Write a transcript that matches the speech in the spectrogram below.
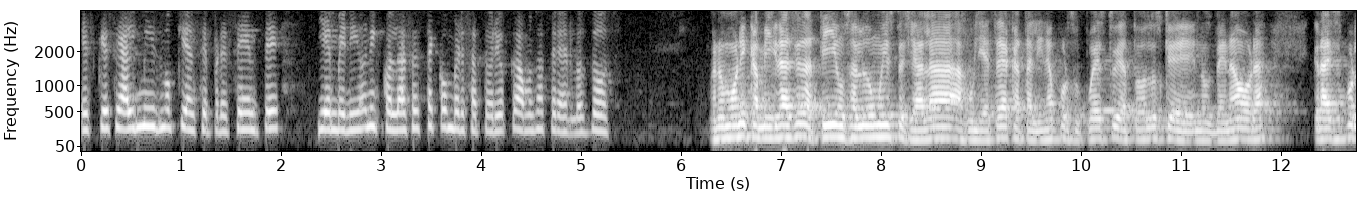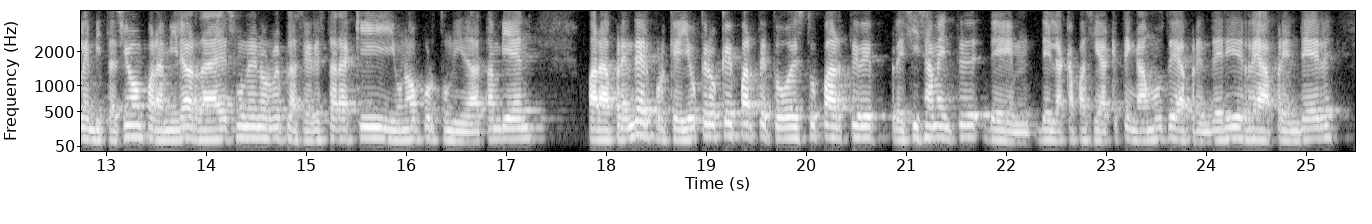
es que sea el mismo quien se presente. Bienvenido, Nicolás, a este conversatorio que vamos a tener los dos. Bueno, Mónica, mil gracias a ti. Un saludo muy especial a, Julieta y a Catalina, por supuesto, y a todos los que nos ven ahora. Gracias por la invitación. Para mí, la verdad, es un enorme placer estar aquí y una oportunidad también para aprender, porque yo creo que parte de todo esto parte precisamente de, de la capacidad que tengamos de aprender y de reaprender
